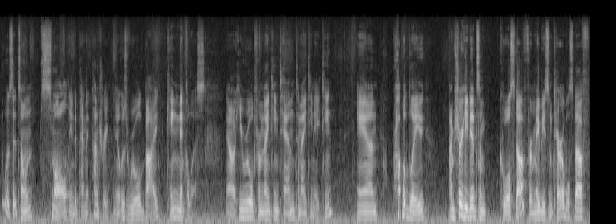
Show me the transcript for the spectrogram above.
it was its own small independent country. It was ruled by King Nicholas. Now, he ruled from 1910 to 1918, and probably, I'm sure he did some cool stuff or maybe some terrible stuff.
